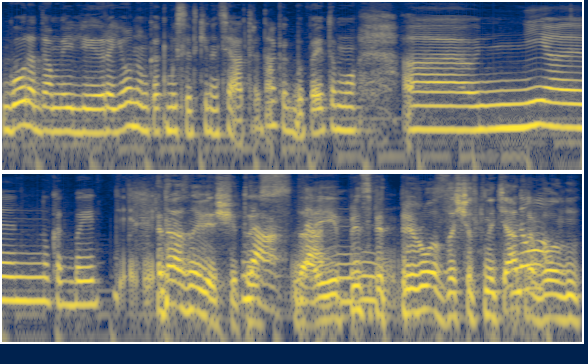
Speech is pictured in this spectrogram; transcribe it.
городом или районом, как мыслят кинотеатры, да, как бы, поэтому э, не, ну, как бы... Это разные вещи, то да, есть, да, да, и, в принципе, прирост за счет кинотеатров, Но он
